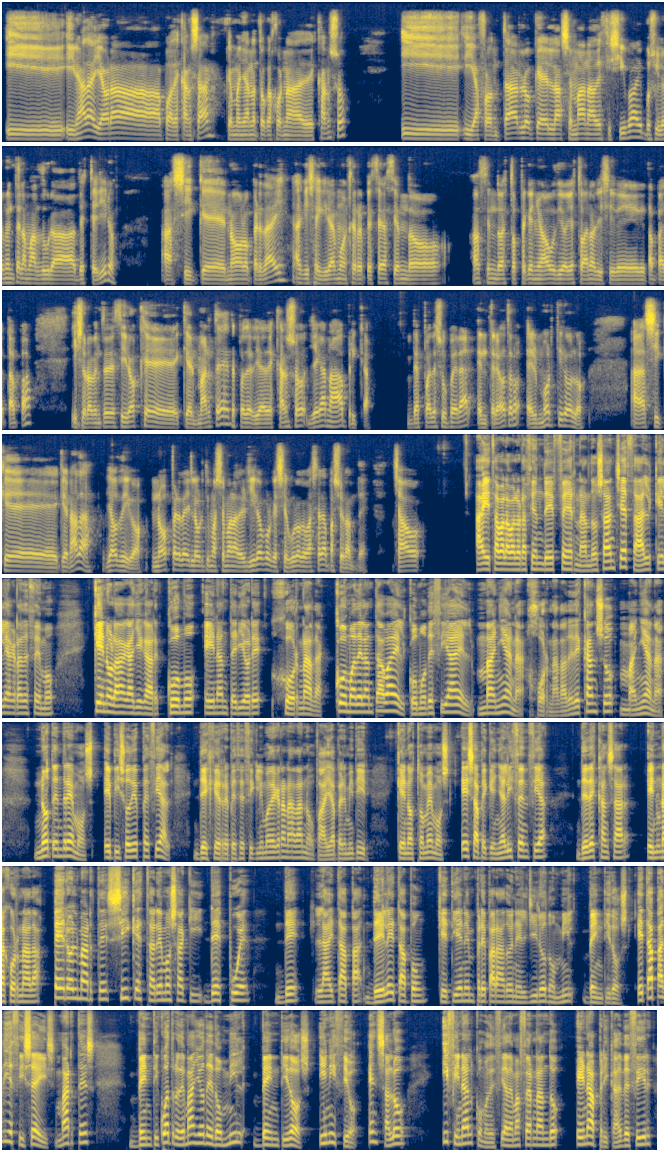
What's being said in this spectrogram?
Y, nada, y ahora pues descansar, que mañana toca jornada de descanso y, afrontar lo que es la semana decisiva y posiblemente la más dura de este giro. Así que no lo perdáis, aquí seguiremos en GRPC haciendo, haciendo estos pequeños audios y estos análisis de, etapa a etapa. Y solamente deciros que, que, el martes, después del día de descanso, llegan a África, después de superar, entre otros, el Mortirolo. Así que, que nada, ya os digo, no os perdéis la última semana del Giro porque seguro que va a ser apasionante. Chao. Ahí estaba la valoración de Fernando Sánchez, al que le agradecemos que no la haga llegar como en anteriores jornadas. Como adelantaba él, como decía él, mañana jornada de descanso, mañana no tendremos episodio especial de GRPC Ciclismo de Granada, nos vaya a permitir que nos tomemos esa pequeña licencia de descansar en una jornada, pero el martes sí que estaremos aquí después de la etapa del etapón que tienen preparado en el Giro 2022. Etapa 16, martes 24 de mayo de 2022. Inicio en Saló y final, como decía además Fernando, en África, es decir,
